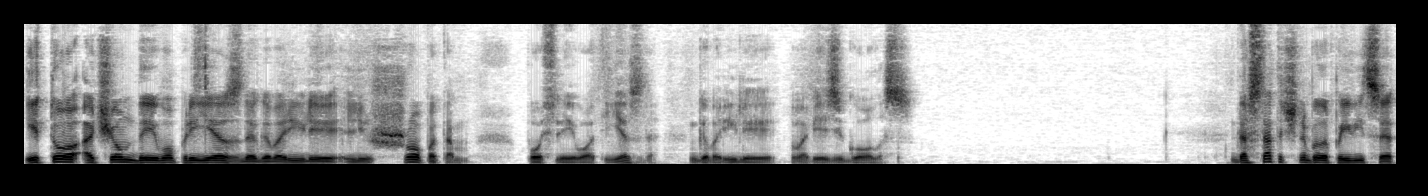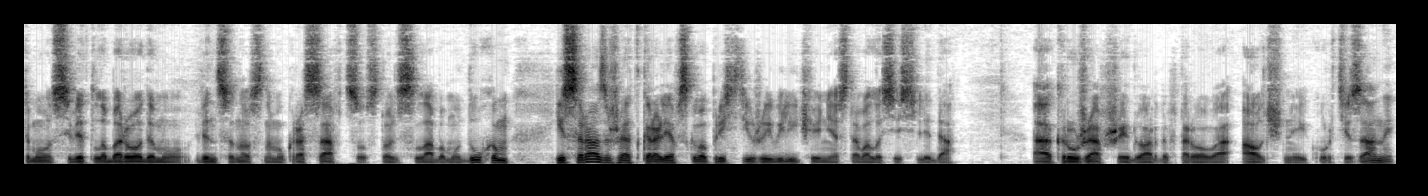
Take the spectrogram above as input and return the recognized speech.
И то, о чем до его приезда говорили лишь шепотом, после его отъезда — говорили во весь голос. Достаточно было появиться этому светлобородому венценосному красавцу, столь слабому духом, и сразу же от королевского престижа и величия не оставалось и следа. А окружавшие Эдуарда II алчные куртизаны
